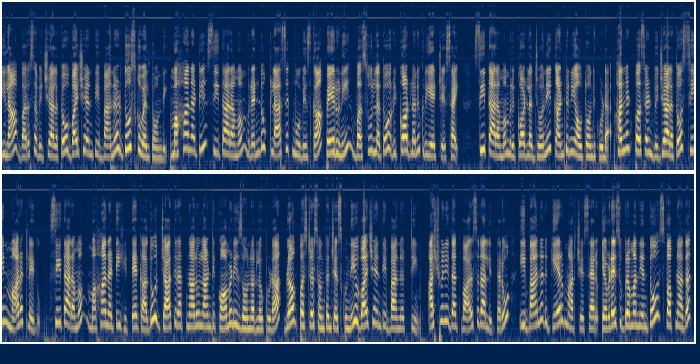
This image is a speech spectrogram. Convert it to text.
ఇలా వరుస విజయాలతో వైజయంతి బ్యానర్ దూసుకు వెళ్తోంది. మహానటి సీతారామం రెండు క్లాసిక్ మూవీస్గా పేరుని వసూళ్ళతో రికార్డులను క్రియేట్ చేశాయి. సీతారామం రికార్డుల జోని కంటిన్యూ అవుతోంది కూడా. హండ్రెడ్ పర్సెంట్ విజయాలతో సీన్ మారట్లేదు. సీతారామం మహానటి హిట్టే కాదు జాతిరత్నాలు లాంటి కామెడీ జోనర్లో కూడా బ్లాక్ బస్టర్ సొంతం చేసుకుంది వైజయంతి బ్యానర్ టీం. అశ్విని దత్ వారసురాలిద్దరూ ఈ బ్యానర్ గేర్ మార్చేశారు. ఎవడే సుబ్రహ్మణ్యంతో Swapna Dutt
